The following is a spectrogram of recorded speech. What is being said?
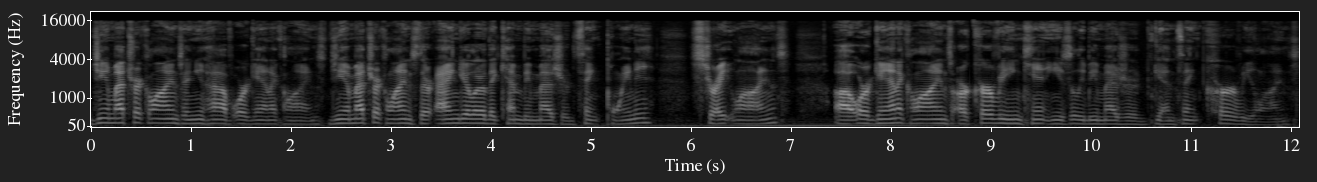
geometric lines and you have organic lines. Geometric lines, they're angular, they can be measured. Think pointy, straight lines. Uh, organic lines are curvy and can't easily be measured. Again, think curvy lines.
